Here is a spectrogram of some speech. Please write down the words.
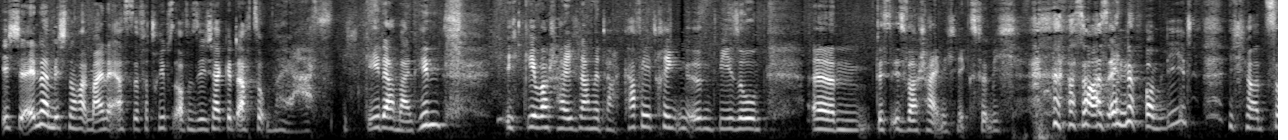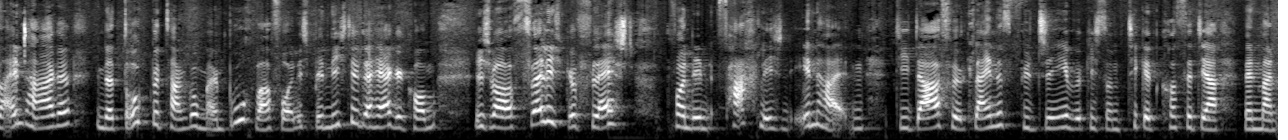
ich erinnere mich noch an meine erste Vertriebsoffensive. Ich habe gedacht so, naja, ich gehe da mal hin. Ich gehe wahrscheinlich Nachmittag Kaffee trinken irgendwie so. Ähm, das ist wahrscheinlich nichts für mich. Das war das Ende vom Lied. Ich war zwei Tage in der Druckbetankung, mein Buch war voll, ich bin nicht hinterhergekommen. Ich war völlig geflasht von den fachlichen Inhalten, die da für kleines Budget wirklich so ein Ticket kostet ja, wenn man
